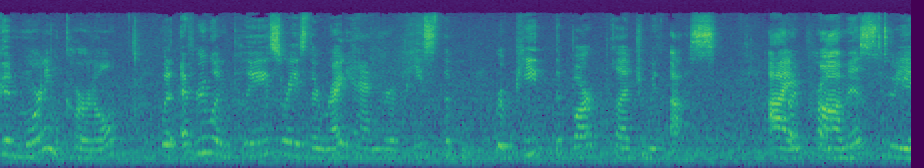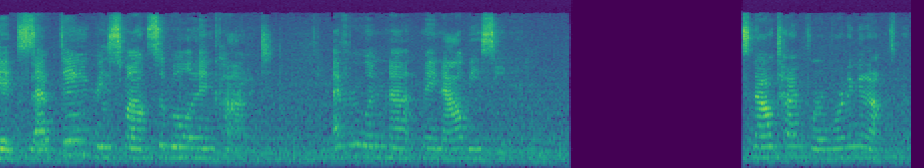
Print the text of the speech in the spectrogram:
Good morning, Colonel. Would everyone please raise their right hand and repeat the, repeat the BARC pledge with us? I promise to be accepting, responsible, and kind. Everyone may now be seated. It's now time for a morning announcement.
